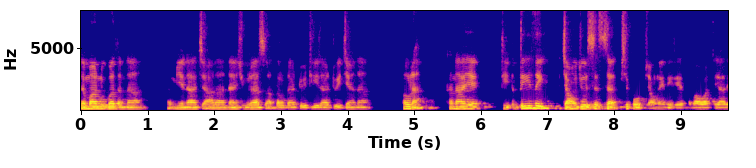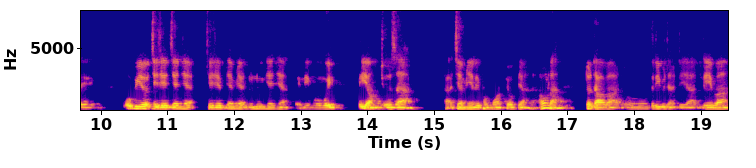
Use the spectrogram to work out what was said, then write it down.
ဓမ္မ ानु ဝဒနာအမြင်တာကြားတာနားယူတာစားတော့တာတွေ့ထီတာတွေ့ကြံတာဟုတ်လားခန္ဓာရဲ့ ဒီအသေးစိတ်အကြောင်းအကျိုးဆက်ဆက်ဖြစ်ပေါ်ပြောင်းလဲနေတဲ့သဘာဝတရားတွေကိုပို့ပြီးတော့ကြည်ကြည်ကြဲကြဲကြည်ကြည်ပြန့်ပြန့်နုနုညံ့ညံ့သိနေမွေ့မွေ့သိအောင်ကြိုးစားဒါအကြံဉာဏ်လေးဘုံဘုံပြောပြတာဟုတ်လားတွတ်တာပါတော့သတိပဋ္ဌာန်တရား၄ပါး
